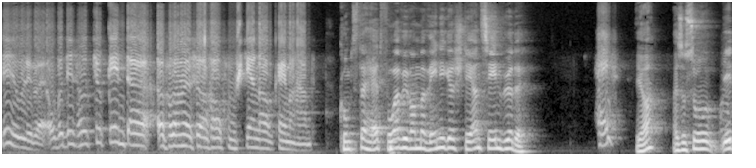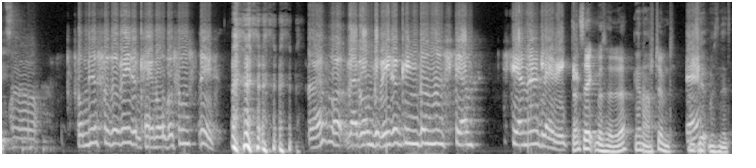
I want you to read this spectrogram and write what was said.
Nicht alle. Aber das hat schon gegeben, da einmal so ein Haufen Sterne angekommen haben. Kommt's dir heute vor, wie wenn man weniger Stern sehen würde? Hey? Ja? Also so jetzt. Dann müsste er wiederkommen, aber sonst nicht. ja, weil wenn der wiederkommt, dann sind Stern, Sterne gleich weg. Dann sagt man es nicht, oder? Genau. Stimmt. Dann sieht man's nicht.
